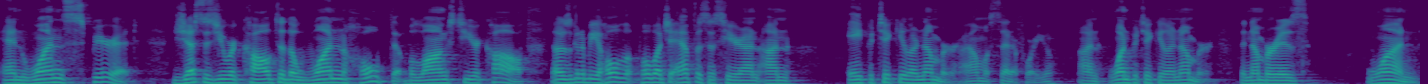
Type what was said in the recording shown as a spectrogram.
and one Spirit, just as you were called to the one hope that belongs to your call. Now, there's going to be a whole, whole bunch of emphasis here on, on a particular number. I almost said it for you. On one particular number. The number is one.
